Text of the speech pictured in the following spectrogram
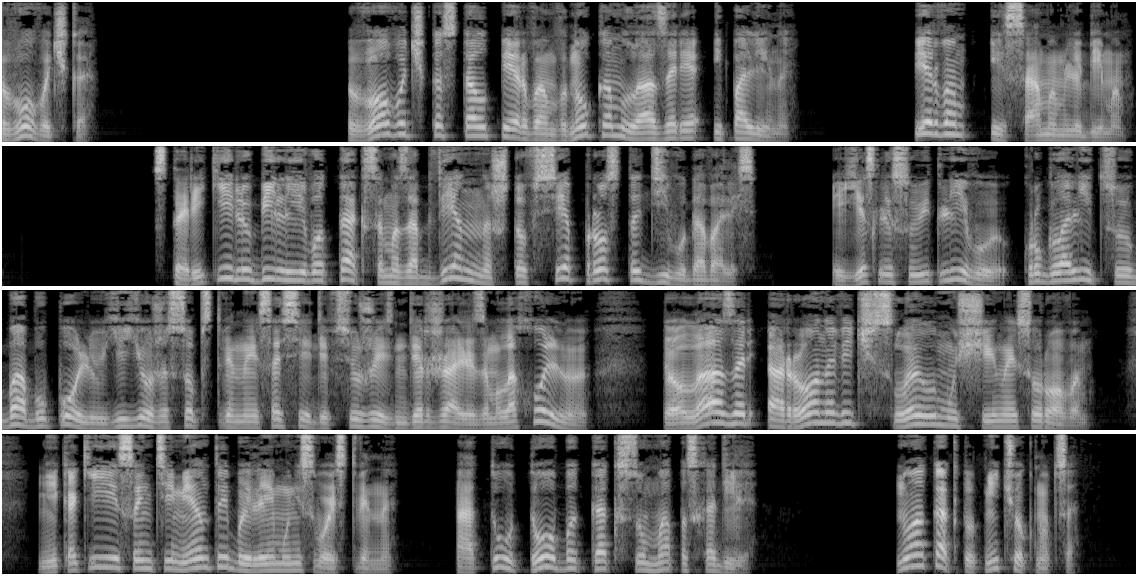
Вовочка. Вовочка стал первым внуком Лазаря и Полины. Первым и самым любимым. Старики любили его так самозабвенно, что все просто диву давались. Если суетливую, круглолицую бабу Полю ее же собственные соседи всю жизнь держали за малохольную, то Лазарь Аронович слыл мужчиной суровым. Никакие сантименты были ему не свойственны. А тут оба как с ума посходили. Ну а как тут не чокнуться?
